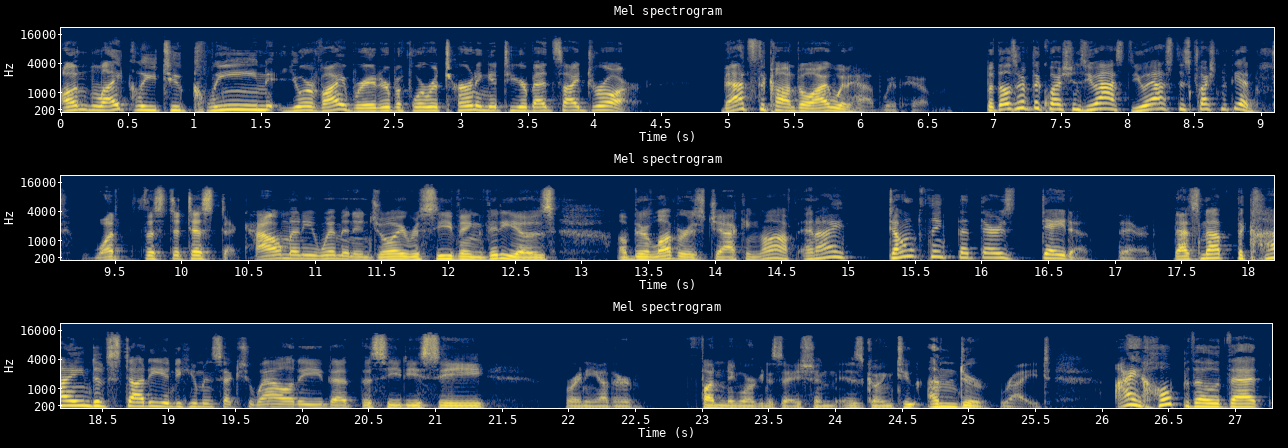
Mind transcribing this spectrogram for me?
unlikely to clean your vibrator before returning it to your bedside drawer. That's the convo I would have with him. But those are the questions you asked. You asked this question at the end. What's the statistic? How many women enjoy receiving videos of their lovers jacking off? And I don't think that there's data there. That's not the kind of study into human sexuality that the CDC or any other funding organization is going to underwrite. I hope, though, that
